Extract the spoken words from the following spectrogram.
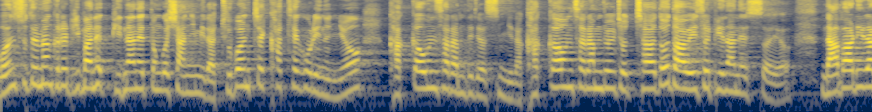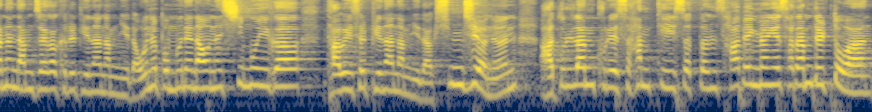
원수들만 그를 비난했, 던 것이 아닙니다. 두 번째 카테고리는요, 가까운 사람들이었습니다. 가까운 사람들조차도 다윗을 비난했어요. 나발이라는 남자가 그를 비난합니다. 오늘 본문에 나오는 시므이가 다윗을 비난합니다. 심지어는 아둘람 굴에서 함께 있었던 400명의 사람들 또한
